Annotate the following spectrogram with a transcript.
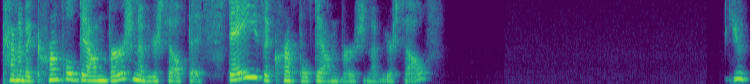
kind of a crumpled down version of yourself that stays a crumpled down version of yourself, you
